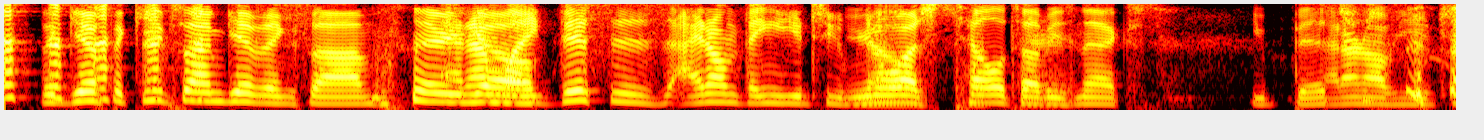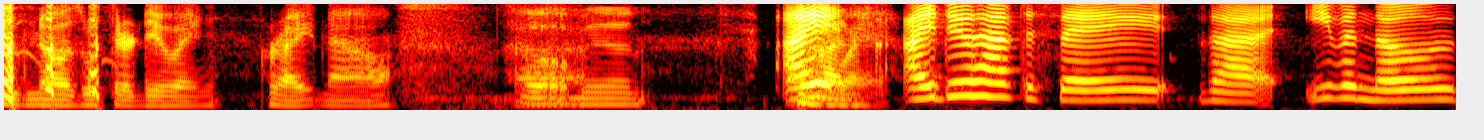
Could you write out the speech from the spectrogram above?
it. the gift that keeps on giving, Sam. There you and go. I'm like, this is. I don't think YouTube. You're gonna watch knows what Teletubbies next, you bitch. I don't know if YouTube knows what they're doing right now. Oh Uh, man, I I do have to say that even though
